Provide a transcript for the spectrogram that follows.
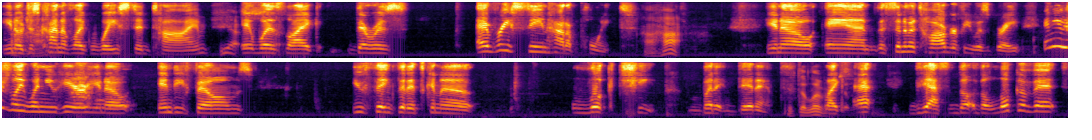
You know, just kind of like wasted time. Yes. It was like there was every scene had a point. Aha. you know, and the cinematography was great. And usually when you hear, you know, indie films, you think that it's going to look cheap, but it didn't. It delivers. Like eh, yes, the the look of it,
